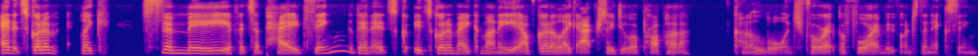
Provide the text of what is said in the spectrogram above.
And it's got to like for me, if it's a paid thing, then it's it's got to make money. I've got to like actually do a proper kind of launch for it before I move on to the next thing.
